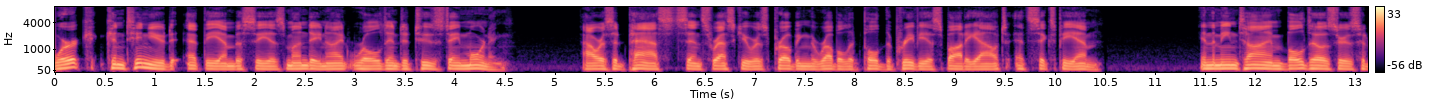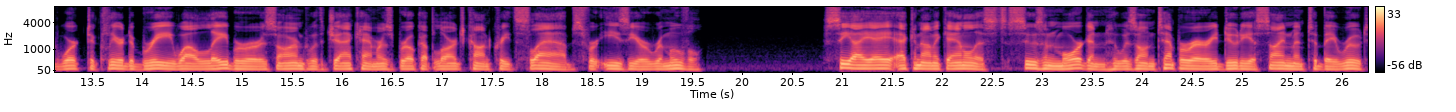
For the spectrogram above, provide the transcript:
Work continued at the embassy as Monday night rolled into Tuesday morning. Hours had passed since rescuers probing the rubble had pulled the previous body out at 6 p.m. In the meantime, bulldozers had worked to clear debris while laborers armed with jackhammers broke up large concrete slabs for easier removal. CIA economic analyst Susan Morgan, who was on temporary duty assignment to Beirut,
